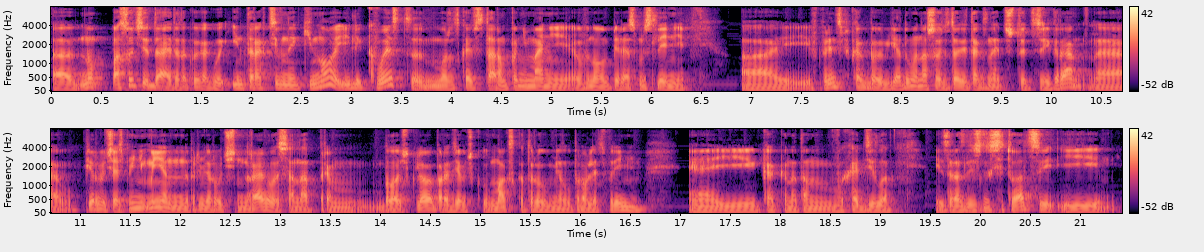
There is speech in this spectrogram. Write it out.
Э, ну, по сути, да, это такое как бы интерактивное кино или квест, можно сказать, в старом понимании, в новом переосмыслении. А, и, в принципе, как бы, я думаю, наша аудитория так знает, что это за игра. Э, первая часть мне, мне, например, очень нравилась. Она прям была очень клевая про девочку Макс, которая умела управлять временем. Э, и как она там выходила из различных ситуаций. И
